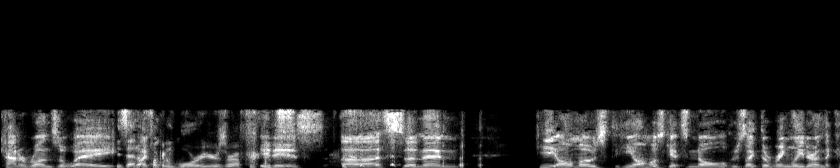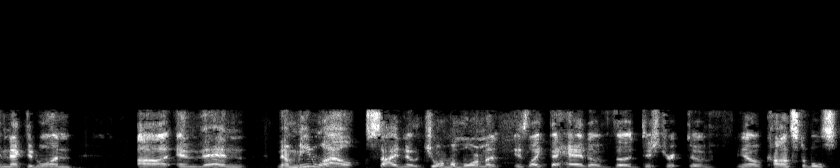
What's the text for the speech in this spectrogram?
kind of runs away. Is that a fucking Warriors reference? It is. Uh, so then he almost he almost gets Noel, who's like the ringleader and the connected one. Uh, and then now, meanwhile, side note, Jorah Mormont is like the head of the district of you know constables.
